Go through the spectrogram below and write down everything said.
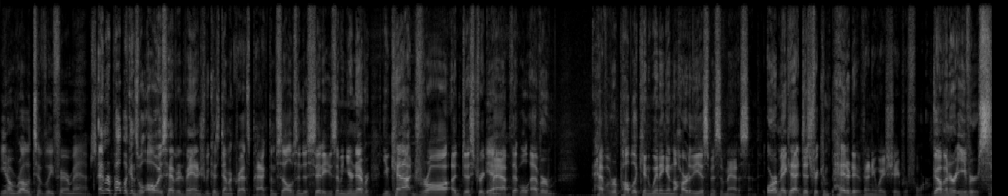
you know, relatively fair maps. And Republicans will always have an advantage because Democrats pack themselves into cities. I mean, you're never you cannot draw a district Yeah. map that will ever have a Republican winning in the heart of the Isthmus of Madison or make that district competitive in any way, shape, or form. Governor Evers.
